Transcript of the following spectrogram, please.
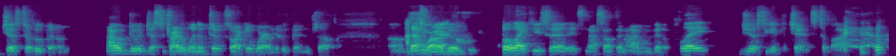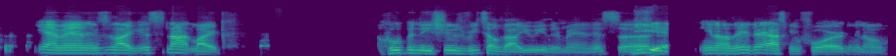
just to hoop in them. I would do it just to try to win them to so I could wear them to hoop in. So um, that's where I would do it. But like you said, it's not something I'm gonna play just to get the chance to buy. yeah, man, it's like it's not like hooping these shoes retail value either, man. It's uh yeah. you know, they they're asking for, you know,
